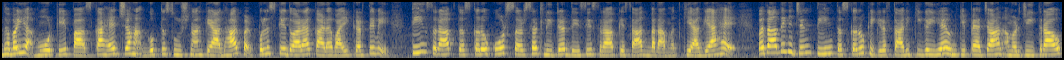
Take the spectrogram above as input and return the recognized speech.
धवैया मोड़ के पास का है, जहाँ गुप्त सूचना के आधार पर पुलिस के द्वारा कार्रवाई करते हुए तीन शराब तस्करों को सड़सठ लीटर देसी शराब के साथ बरामद किया गया है। बता दें कि जिन तीन तस्करों की गिरफ्तारी की गई है, उनकी पहचान अमरजीत राव,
